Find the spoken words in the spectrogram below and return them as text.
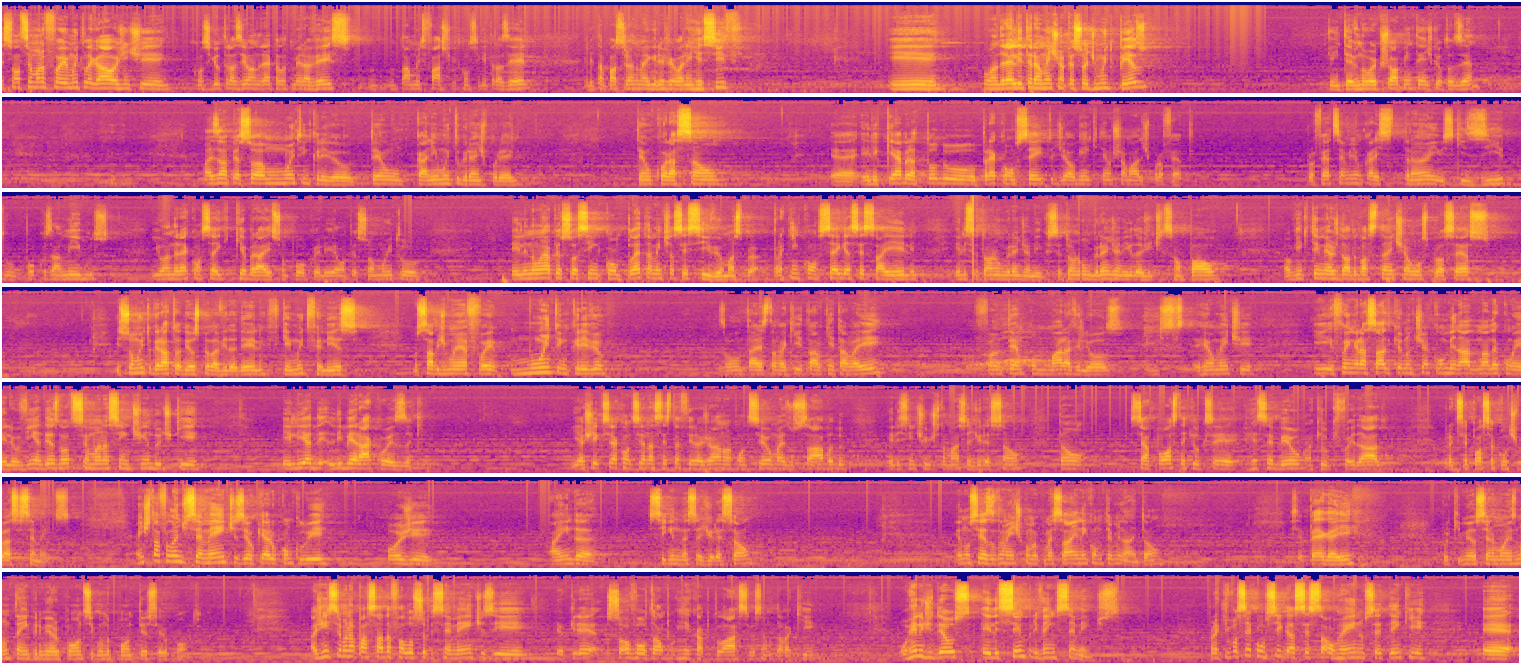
Esse final de semana foi muito legal, a gente conseguiu trazer o André pela primeira vez. Não está muito fácil de conseguir trazer ele. Ele está pastoreando uma igreja agora em Recife. E o André é literalmente uma pessoa de muito peso. Quem teve no workshop entende o que eu estou dizendo. Mas é uma pessoa muito incrível. Eu tenho um carinho muito grande por ele. Tem um coração. É, ele quebra todo o preconceito de alguém que tem um chamado de profeta. O profeta sempre é um cara estranho, esquisito, poucos amigos. E o André consegue quebrar isso um pouco. Ele é uma pessoa muito. Ele não é uma pessoa assim completamente acessível, mas para quem consegue acessar ele, ele se torna um grande amigo. Se torna um grande amigo da gente em São Paulo. Alguém que tem me ajudado bastante em alguns processos. E sou muito grato a Deus pela vida dele. Fiquei muito feliz. No sábado de manhã foi muito incrível. Os voluntários estavam aqui, estava quem estava aí. Foi um tempo maravilhoso. Gente realmente. E foi engraçado que eu não tinha combinado nada com ele. Eu vinha desde a outra semana sentindo de que ele ia liberar coisas aqui. E achei que isso ia acontecer na sexta-feira já, não aconteceu, mas no sábado ele sentiu de tomar essa direção. Então, se aposta aquilo que você recebeu, aquilo que foi dado, para que você possa cultivar essas sementes. A gente está falando de sementes e eu quero concluir hoje, ainda seguindo nessa direção. Eu não sei exatamente como começar e nem como terminar, então você pega aí, porque meus sermões não têm primeiro ponto, segundo ponto, terceiro ponto. A gente semana passada falou sobre sementes e eu queria só voltar um pouquinho e recapitular, se você não estava aqui. O reino de Deus, ele sempre vem em sementes. Para que você consiga acessar o reino, você tem que é,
